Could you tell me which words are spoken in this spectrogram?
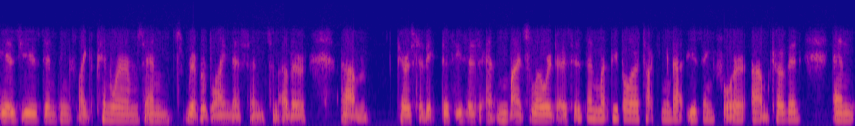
is used in things like pinworms and river blindness and some other um, parasitic diseases at much lower doses than what people are talking about using for um, COVID. And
